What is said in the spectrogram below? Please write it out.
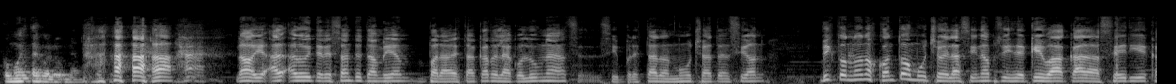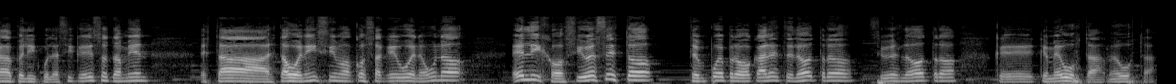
Como esta columna. no, y al- algo interesante también para destacar de la columna, si- prestaron mucha atención, Víctor no nos contó mucho de la sinopsis de qué va cada serie, cada película, así que eso también está, está buenísimo, cosa que bueno, uno, él dijo, si ves esto, te puede provocar esto y lo otro, si ves lo otro, que, que me gusta, me gusta.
